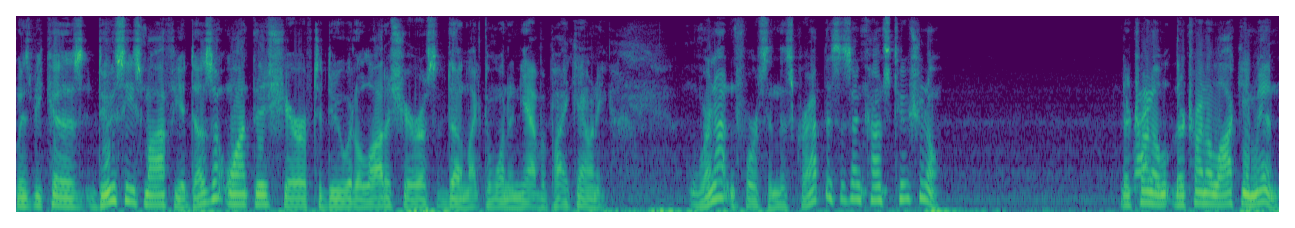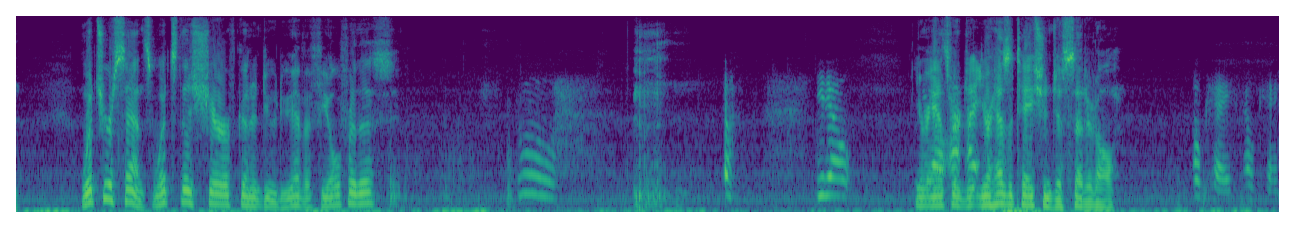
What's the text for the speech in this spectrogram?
was because Ducey's Mafia doesn't want this sheriff to do what a lot of sheriffs have done, like the one in Yavapai County. We're not enforcing this crap. This is unconstitutional. They're trying to they're trying to lock him in. What's your sense? What's this sheriff going to do? Do you have a feel for this? You know, Your You know, answer, I- your hesitation just said it all. okay, okay.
